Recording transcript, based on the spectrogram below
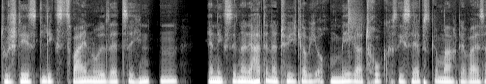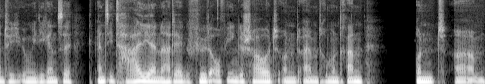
du stehst, liegst 2-0 Sätze hinten. Janik Sinner, der hatte natürlich, glaube ich, auch mega Druck sich selbst gemacht. Der weiß natürlich irgendwie die ganze, ganz Italien hat er gefühlt auf ihn geschaut und allem drum und dran. Und ähm,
